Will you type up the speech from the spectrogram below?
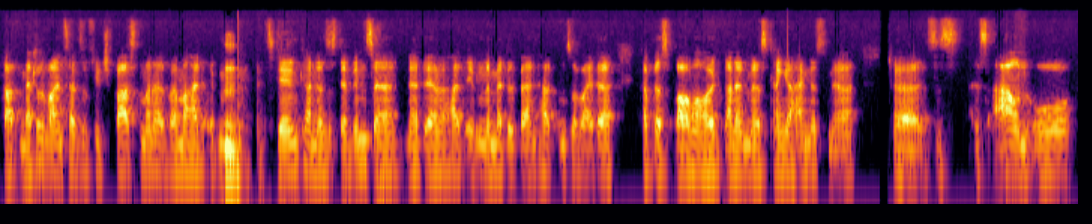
gerade Metal Wines halt so viel Spaß gemacht hat, weil man halt eben mhm. erzählen kann, das ist der Winzer, ne, der halt eben eine Metalband hat und so weiter. Ich glaube, das brauchen wir heute gar nicht mehr, das ist kein Geheimnis mehr. Äh, es ist das A und O,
